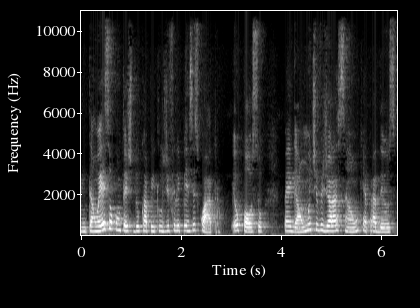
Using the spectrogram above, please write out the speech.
Então, esse é o contexto do capítulo de Filipenses 4 eu posso pegar um motivo de oração, que é para Deus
